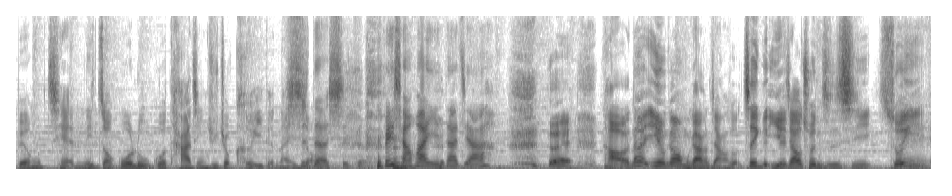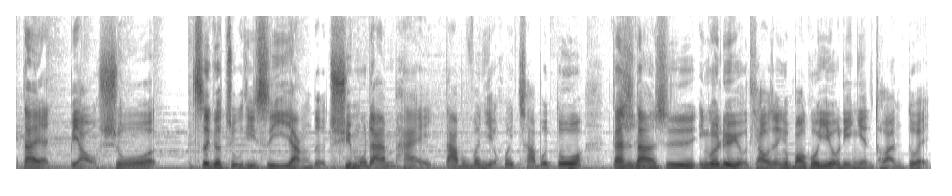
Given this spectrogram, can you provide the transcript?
不用钱，你走过路过踏进去就可以的那一种。是的，是的，非常欢迎大家。对，好，那因为刚刚我们刚刚讲说这个也叫春之息，所以代表说这个主题是一样的，曲目的安排大部分也会差不多，但是当然是因为略有调整，因为包括也有联演团队。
